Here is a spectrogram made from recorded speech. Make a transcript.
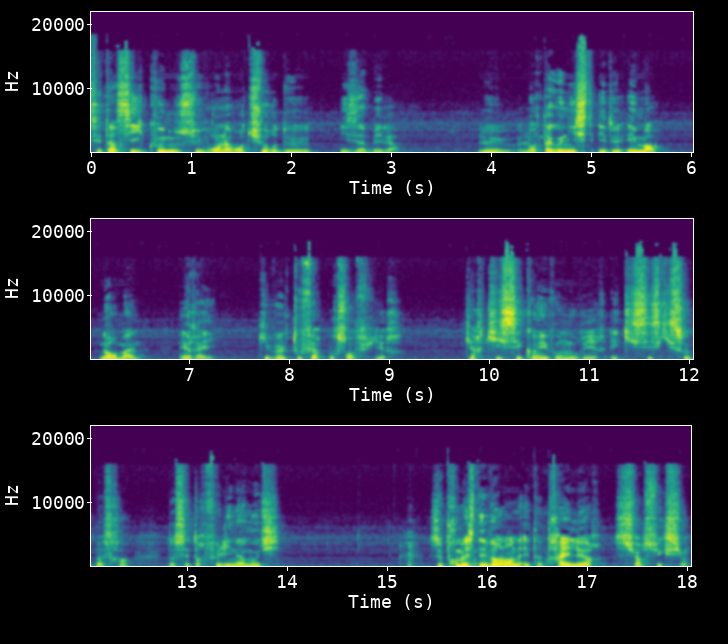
C'est ainsi que nous suivrons l'aventure de Isabella, l'antagoniste, et de Emma, Norman et Ray, qui veulent tout faire pour s'enfuir. Car qui sait quand ils vont mourir et qui sait ce qui se passera dans cet orphelinat maudit. The Promised Neverland est un trailer science-fiction.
